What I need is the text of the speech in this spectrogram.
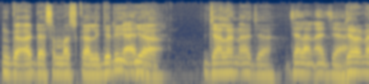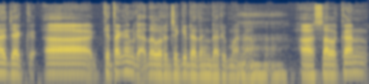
Enggak ada sama sekali. Jadi Nggak ya ya? jalan aja. Jalan aja. Jalan aja. eh, kita kan nggak tahu rezeki datang dari mana. Asalkan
